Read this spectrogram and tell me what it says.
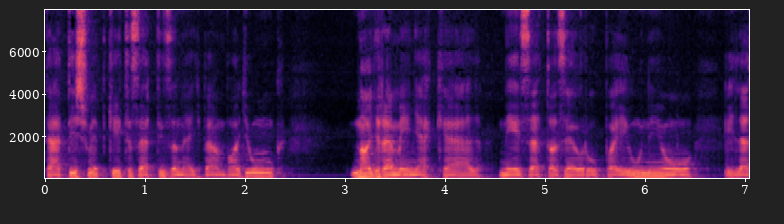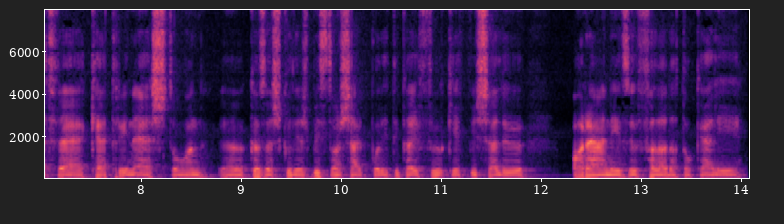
Tehát ismét 2011-ben vagyunk, nagy reményekkel nézett az Európai Unió, illetve Catherine Ashton, közös kül- és biztonságpolitikai főképviselő a ránéző feladatok elé.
